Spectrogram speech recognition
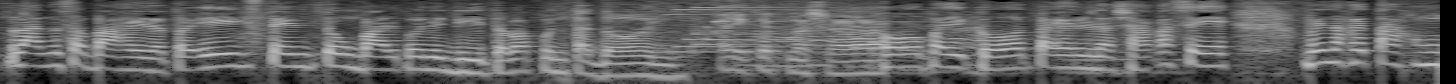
plano sa bahay na to, i-extend tong balcony dito, papunta doon. Paikot na siya. Oo, paikot, pa-L na siya. Kasi may nakita akong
